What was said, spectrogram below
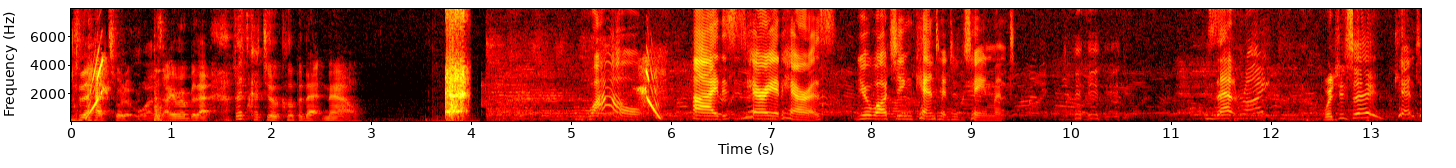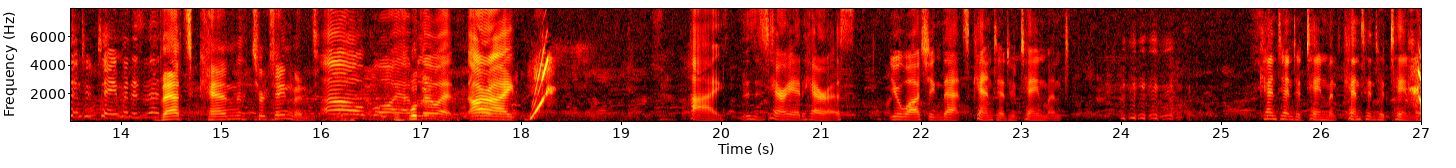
That's what it was. I remember that. Let's cut to a clip of that now. Wow. Hi, this is Harriet Harris. You're watching Kent Entertainment. is that right? What'd you say? Kent Entertainment, isn't that? That's Ken Entertainment. Oh boy, I Well, blew it. All right. Hi, this is Harriet Harris. You're watching That's Kent Entertainment. Kent Entertainment, Kent Entertainment.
